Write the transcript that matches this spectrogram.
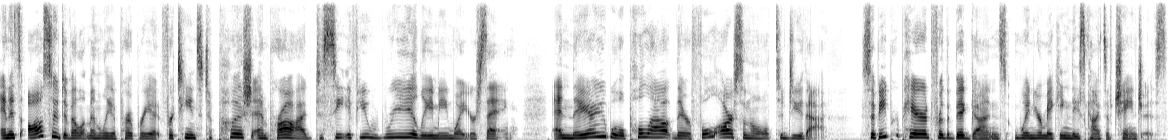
And it's also developmentally appropriate for teens to push and prod to see if you really mean what you're saying and they will pull out their full arsenal to do that. So be prepared for the big guns when you're making these kinds of changes.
